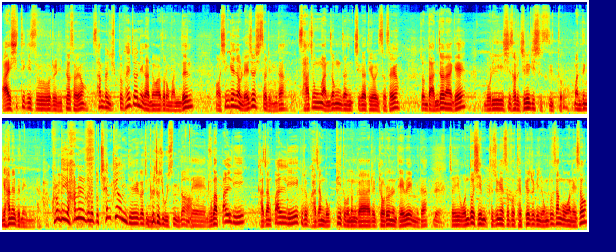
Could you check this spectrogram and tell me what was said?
ICT 기술을 입혀서요 360도 회전이 가능하도록 만든 어, 신개념 레저 시설입니다. 사중 안정장치가 되어 있어서요 좀 더 안전하게 놀이 시설을 즐기실 수 있도록 만든 게 하늘 그네입니다. 그런데 이 하늘 그네 또 챔피언 대회가 지금 펼쳐지고 있습니다. 네, 누가 빨리 가장 빨리 그리고 가장 높이 도는가를 겨루는 대회입니다. 네. 저희 원도심 그 중에서도 대표적인 용두산 공원에서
